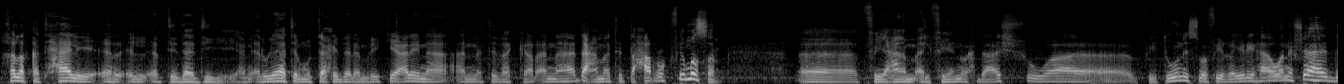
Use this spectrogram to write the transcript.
خلقت حالة الارتدادية، يعني الولايات المتحدة الأمريكية علينا أن نتذكر أنها دعمت التحرك في مصر. في عام 2011 وفي تونس وفي غيرها ونشاهد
